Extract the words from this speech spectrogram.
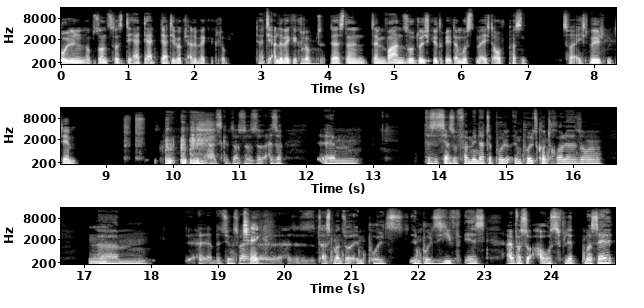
Bullen, ob sonst was, der, der, der hat die wirklich alle weggekloppt. Der hat die alle weggekloppt. Der ist dann, sein Wahn so durchgedreht, da mussten wir echt aufpassen. Es war echt wild mit dem. Ja, es gibt auch so, so also ähm, das ist ja so verminderte Pul Impulskontrolle, so Mhm. ähm, äh, beziehungsweise Check. also, dass man so impuls impulsiv ist, einfach so ausflippt. Marcel,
